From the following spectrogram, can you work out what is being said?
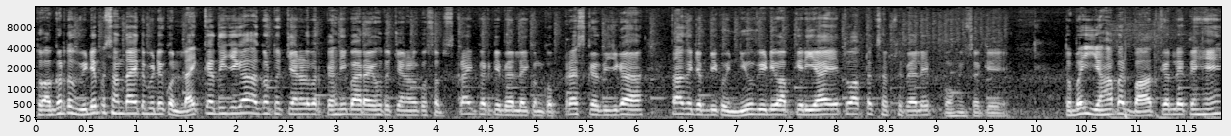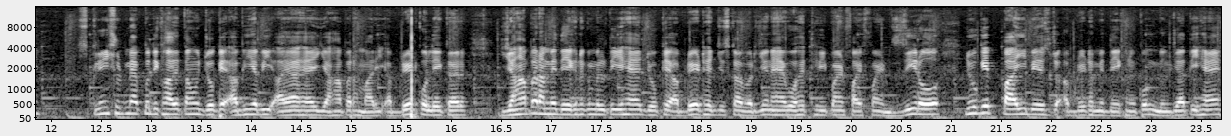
तो अगर तो वीडियो पसंद आए तो वीडियो को लाइक कर दीजिएगा। अगर तो चैनल पर पहली बार आए हो तो चैनल को सब्सक्राइब करके बेल आइकन को प्रेस कर दीजिएगा, ताकि जब भी कोई न्यू वीडियो आपके लिए आए तो आप तक सबसे पहले पहुँच सके। तो भाई, यहाँ पर बात कर लेते हैं स्क्रीनशॉट में आपको दिखा देता हूँ जो कि अभी अभी आया है। यहाँ पर हमारी अपडेट को लेकर यहाँ पर हमें देखने को मिलती है जो कि अपडेट है, जिसका वर्जन है, वो है 3.5.0 जो कि पाई बेस्ड अपडेट हमें देखने को मिल जाती है।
